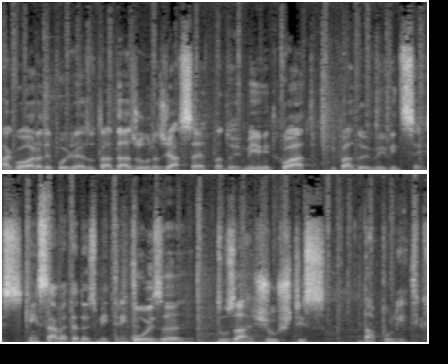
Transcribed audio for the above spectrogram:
Agora, depois do resultado das urnas, já serve para 2024 e para 2026. Quem sabe até 2030. Coisa dos ajustes da política.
